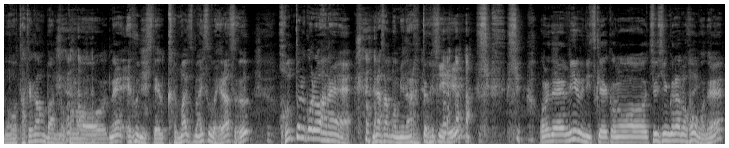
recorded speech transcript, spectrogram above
もう縦看板のこのね F にしてか枚枚数を減らす。本当にこれはね皆さんも見習ってほしい。俺で見るにつけこの中心蔵の方もね、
